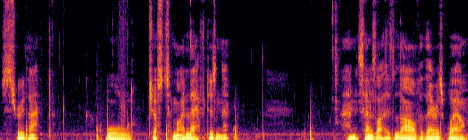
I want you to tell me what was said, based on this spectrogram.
It's through that wall just to my left, isn't it? And it sounds like there's lava there as well.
